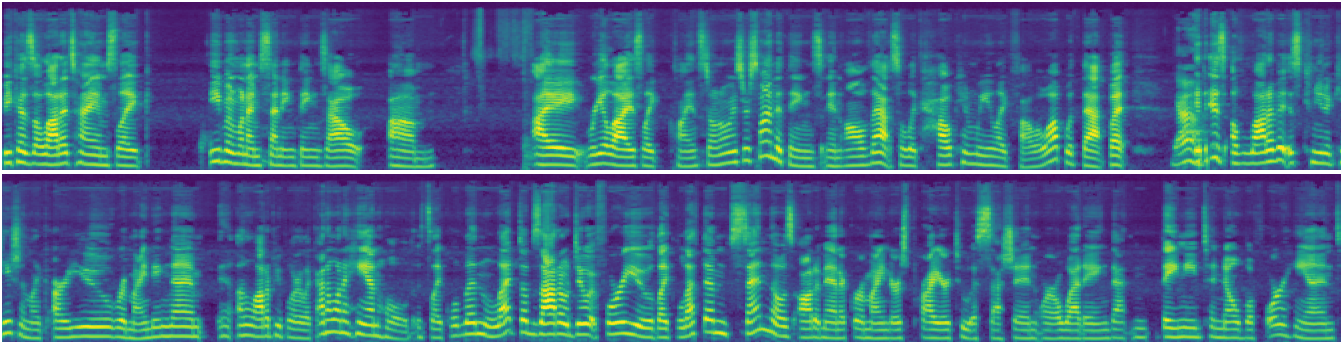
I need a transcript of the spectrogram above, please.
because a lot of times, like, even when I'm sending things out, um, I realize like clients don't always respond to things and all of that. So like how can we like follow up with that? But yeah. It is a lot of it is communication. Like, are you reminding them? Eh, a lot of people are like, I don't want to handhold. It's like, well, then let Dubsado do it for you. Like, let them send those automatic reminders prior to a session or a wedding that they need to know beforehand.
